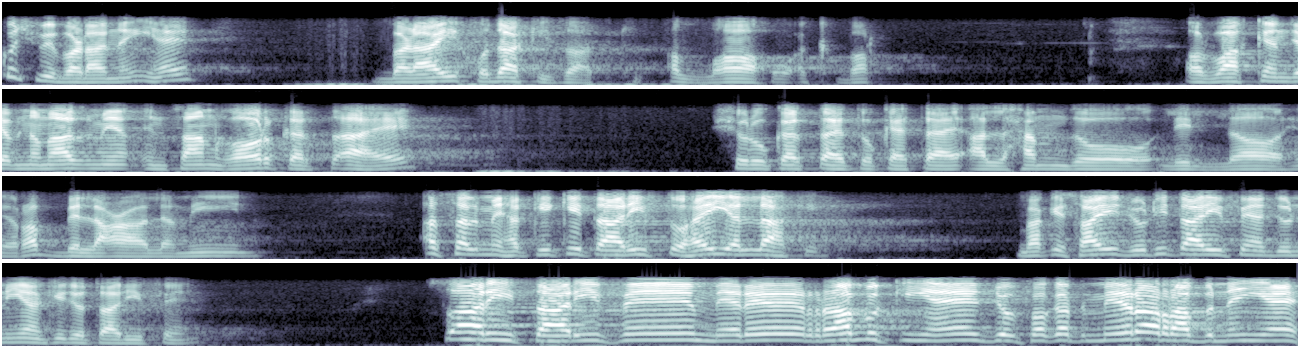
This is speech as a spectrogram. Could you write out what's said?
کچھ بھی بڑا نہیں ہے۔ بڑائی خدا کی ذات کی۔ اللہ اکبر۔ اور واقع جب نماز میں انسان غور کرتا ہے شروع کرتا ہے تو کہتا ہے الحمد للہ رب العالمین۔ اصل میں حقیقی تعریف تو ہے ہی اللہ کی۔ باقی ساری جھوٹی تعریفیں ہیں، دنیا کی جو تعریفیں ساری تعریفیں میرے رب کی ہیں، جو فقط میرا رب نہیں ہے،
